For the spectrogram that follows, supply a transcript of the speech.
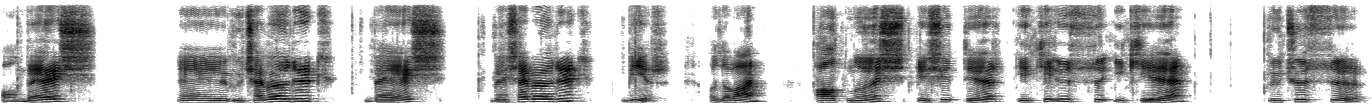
15. 3'e böldük 5. 5'e böldük 1. O zaman 60 eşittir 2 üssü 2, 3 üssü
